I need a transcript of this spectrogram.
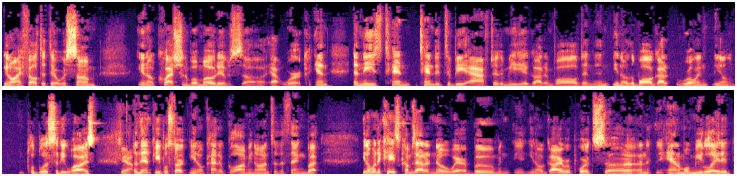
you know, I felt that there was some you know questionable motives uh, at work and and these tend tended to be after the media got involved and then you know the ball got rolling you know publicity wise Yeah, and then people start you know kind of glomming onto the thing but you know when a case comes out of nowhere boom and you know a guy reports uh, an animal mutilated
